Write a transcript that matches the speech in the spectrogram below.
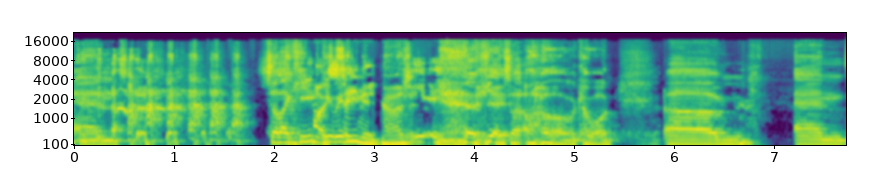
and so like he, I've he really- seen it, Dad. yeah, yeah, he's like, oh, come on. Um, and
